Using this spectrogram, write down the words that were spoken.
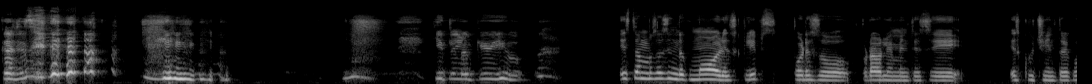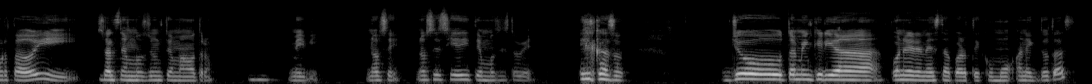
Cállese. Quite lo que dijo. Estamos haciendo como varios clips, por eso probablemente se escuche entrecortado y saltemos de un tema a otro. Maybe. No sé, no sé si editemos esto bien. El caso. Yo también quería poner en esta parte como anécdotas,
